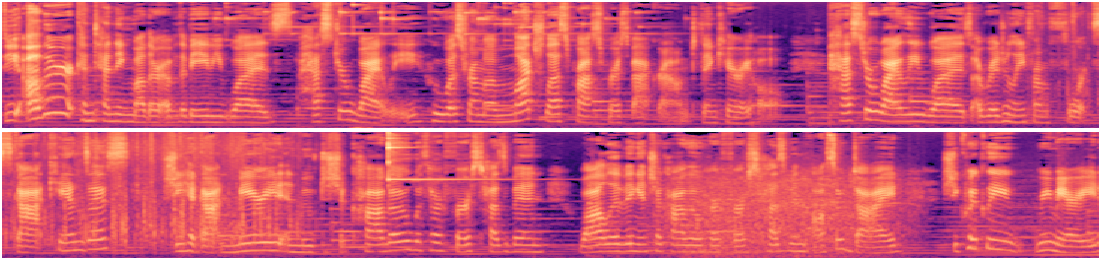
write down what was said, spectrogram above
The other contending mother of the baby was Hester Wiley, who was from a much less prosperous background than Carrie Hull. Hester Wiley was originally from Fort Scott, Kansas. She had gotten married and moved to Chicago with her first husband. While living in Chicago, her first husband also died. She quickly remarried.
